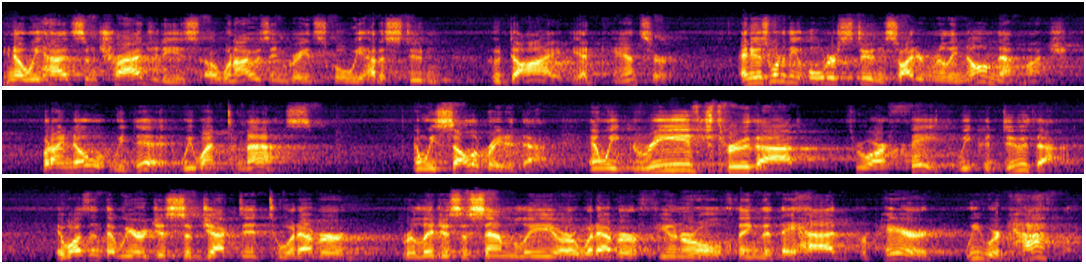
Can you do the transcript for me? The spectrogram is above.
You know, we had some tragedies. Uh, when I was in grade school, we had a student who died. He had cancer. And he was one of the older students, so I didn't really know him that much. But I know what we did. We went to Mass, and we celebrated that. And we grieved through that through our faith. We could do that. It wasn't that we were just subjected to whatever religious assembly or whatever funeral thing that they had prepared. We were Catholic.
